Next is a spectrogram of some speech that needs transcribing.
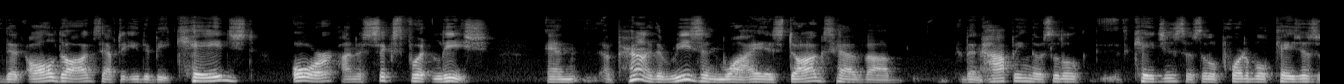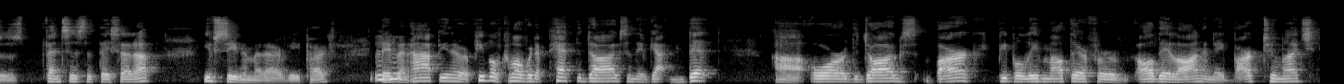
that all dogs have to either be caged or on a six foot leash. And apparently, the reason why is dogs have uh, been hopping those little cages, those little portable cages, those fences that they set up. You've seen them at RV parks. Mm-hmm. They've been hopping, or people have come over to pet the dogs and they've gotten bit, uh, or the dogs bark. People leave them out there for all day long and they bark too much.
